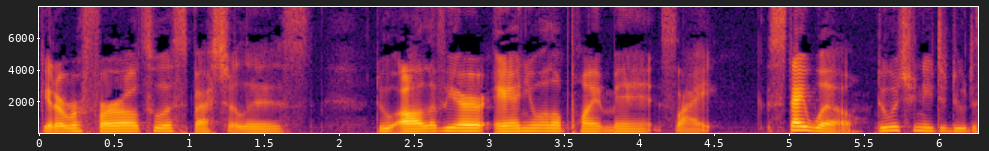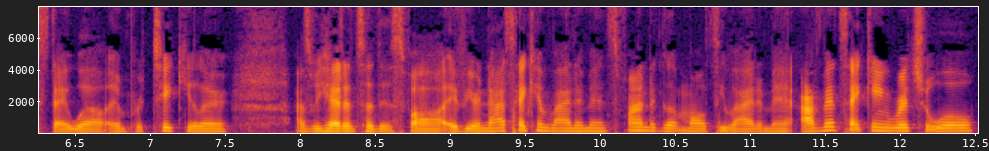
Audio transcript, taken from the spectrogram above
get a referral to a specialist, do all of your annual appointments. Like, stay well. Do what you need to do to stay well. In particular, as we head into this fall, if you're not taking vitamins, find a good multivitamin. I've been taking Ritual.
